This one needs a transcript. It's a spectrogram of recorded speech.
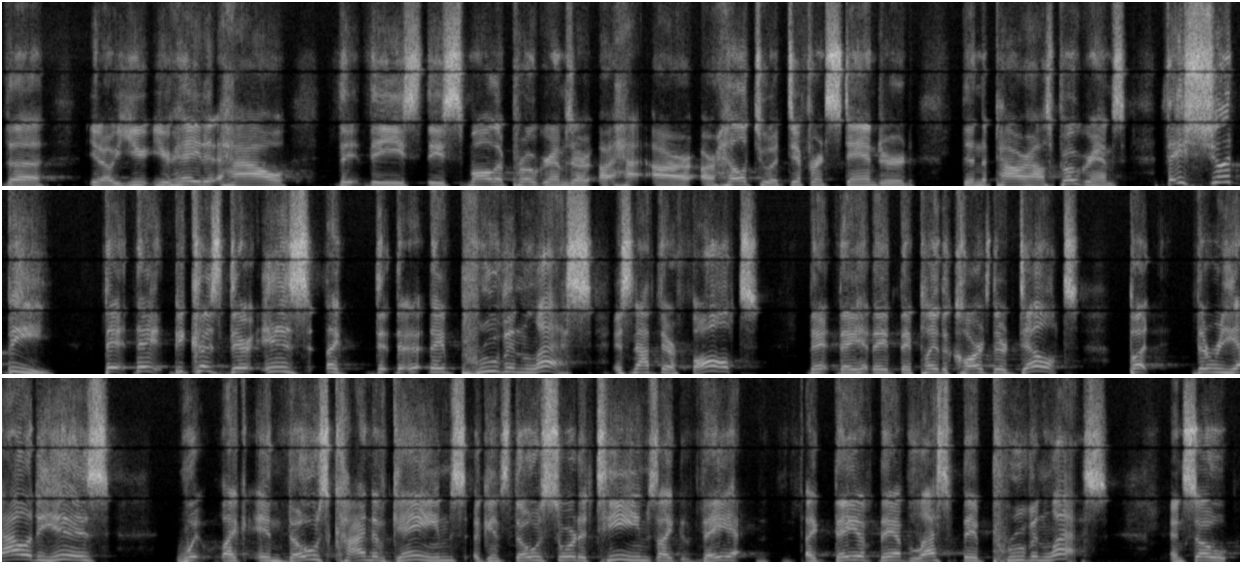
the you know you you hate it how the, these these smaller programs are are are held to a different standard than the powerhouse programs. They should be. They, they because there is like they- they've proven less. It's not their fault. They, they they they play the cards they're dealt. But the reality is, like in those kind of games against those sort of teams, like they like they have they have less. They've proven less, and so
